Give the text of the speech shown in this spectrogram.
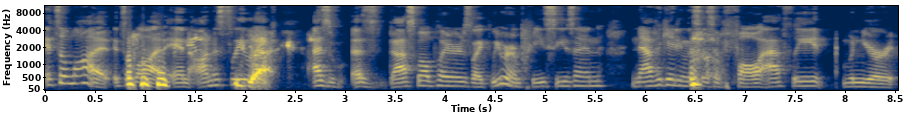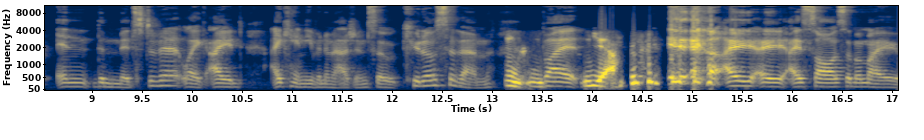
it's a lot. It's a lot. And honestly, yeah. like as as basketball players, like we were in preseason, navigating this as a fall athlete when you're in the midst of it, like I I can't even imagine. So kudos to them. Mm-hmm. But yeah. it, I, I I saw some of my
